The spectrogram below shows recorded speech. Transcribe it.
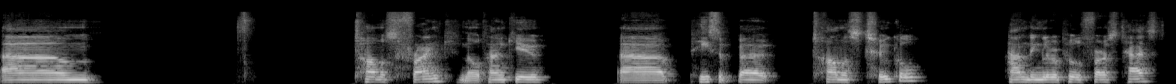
Um, Thomas Frank, no, thank you. Uh, piece about Thomas Tuchel handing Liverpool first test.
